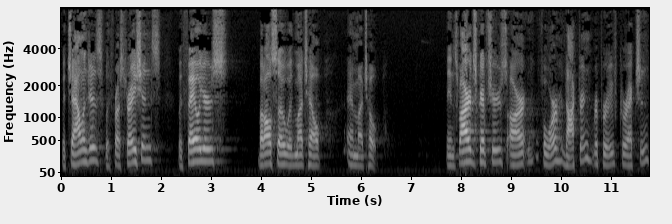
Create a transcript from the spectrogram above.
with challenges, with frustrations, with failures, but also with much help and much hope. The inspired scriptures are for doctrine, reproof, correction,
